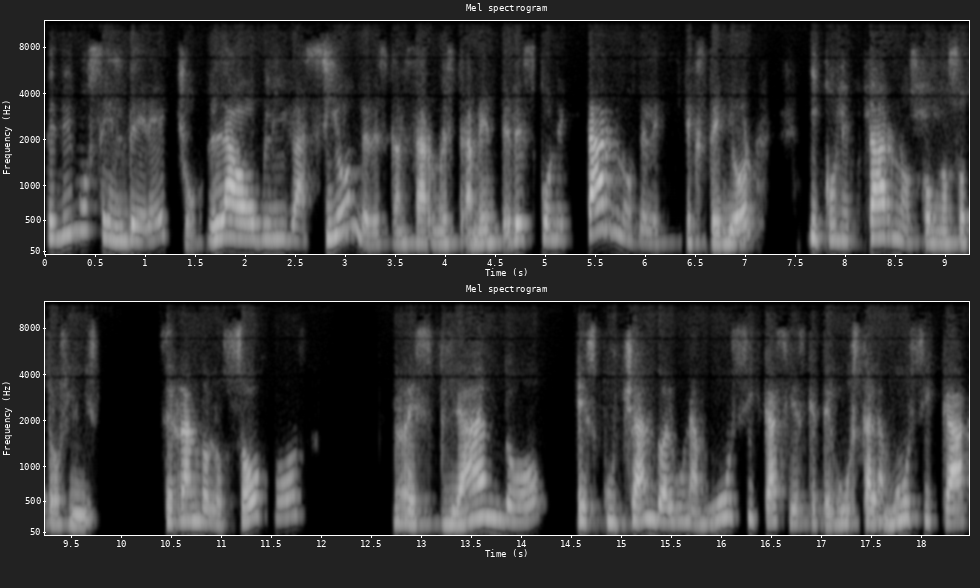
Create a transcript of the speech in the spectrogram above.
Tenemos el derecho, la obligación de descansar nuestra mente, desconectarnos del exterior y conectarnos con nosotros mismos, cerrando los ojos, respirando, escuchando alguna música, si es que te gusta la música,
